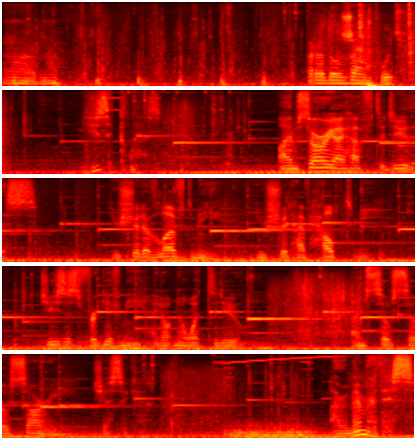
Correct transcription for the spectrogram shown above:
Ладно. Продолжаем путь. Music class. I'm sorry I have to do this. You should have loved me. You should have helped me. Jesus, forgive me. I don't know what to do. I'm so, so sorry, Jessica. I remember this.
